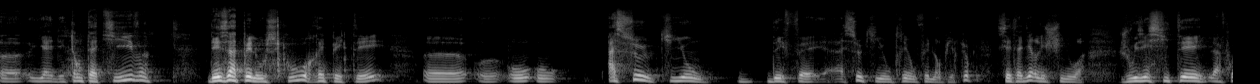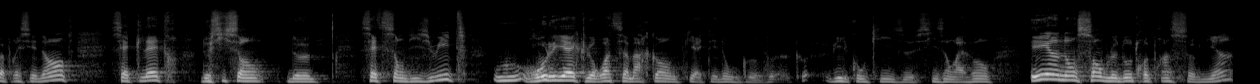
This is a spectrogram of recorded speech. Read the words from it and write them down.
euh, il y a des tentatives, des appels au secours répétés à ceux qui ont à ceux qui ont triomphé de l'Empire turc, c'est-à-dire les Chinois. Je vous ai cité la fois précédente cette lettre de, 600, de 718 où Rouriek, le roi de Samarcande, qui a été donc euh, ville conquise six ans avant, et un ensemble d'autres princes sogdiens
